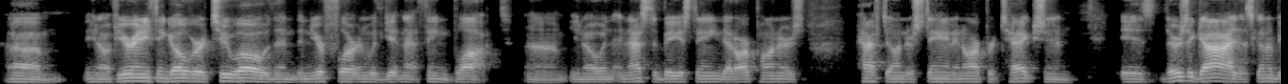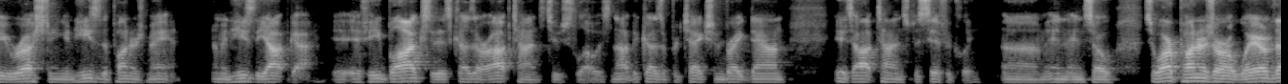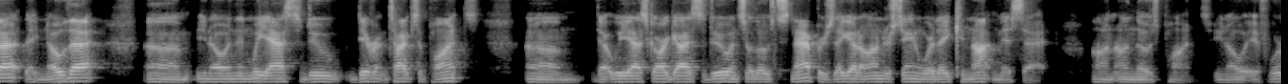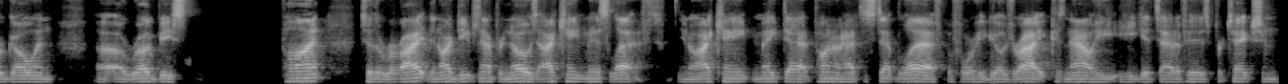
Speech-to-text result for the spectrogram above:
Um, you know, if you're anything over a 2-0, then then you're flirting with getting that thing blocked. Um, you know, and, and that's the biggest thing that our punters – have to understand in our protection is there's a guy that's going to be rushing and he's the punter's man. I mean, he's the op guy. If he blocks it, it's because our op time's too slow. It's not because of protection breakdown. It's op time specifically. Um, and and so so our punters are aware of that. They know that. Um, you know, and then we ask to do different types of punts um, that we ask our guys to do. And so those snappers, they got to understand where they cannot miss at on on those punts. You know, if we're going a, a rugby punt to the right, then our deep snapper knows I can't miss left. You know, I can't make that punter have to step left before he goes right because now he he gets out of his protection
